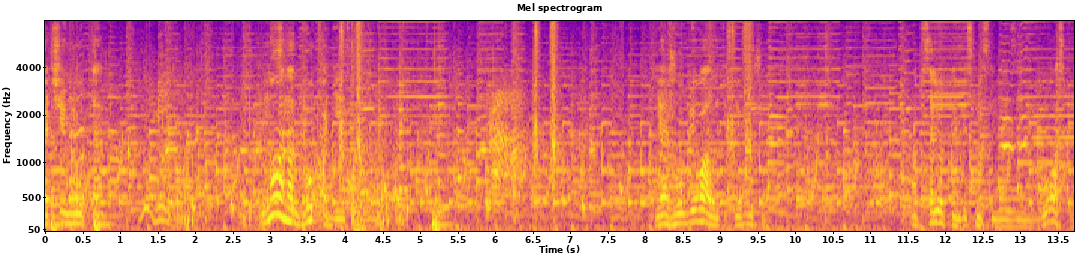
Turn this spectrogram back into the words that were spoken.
Почему-то. Но на двух подействовал. Я же убивал этих лягушек. Абсолютно бессмысленное зелье. Господи.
